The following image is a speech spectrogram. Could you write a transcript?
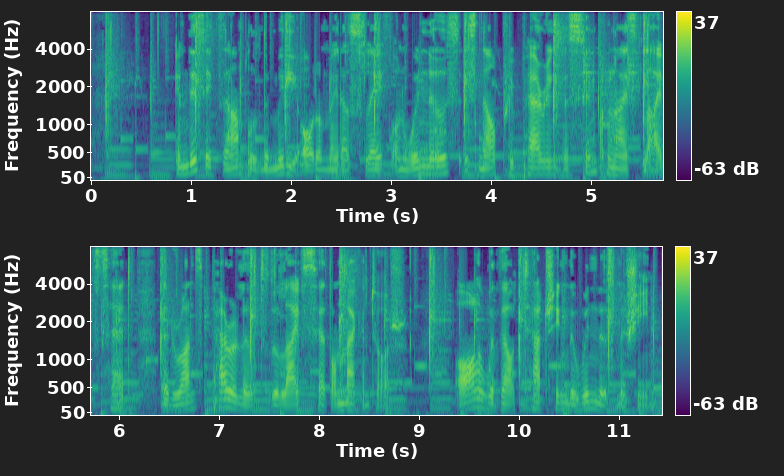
In this example, the MIDI Automator slave on Windows is now preparing a synchronized live set that runs parallel to the live set on Macintosh, all without touching the Windows machine.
